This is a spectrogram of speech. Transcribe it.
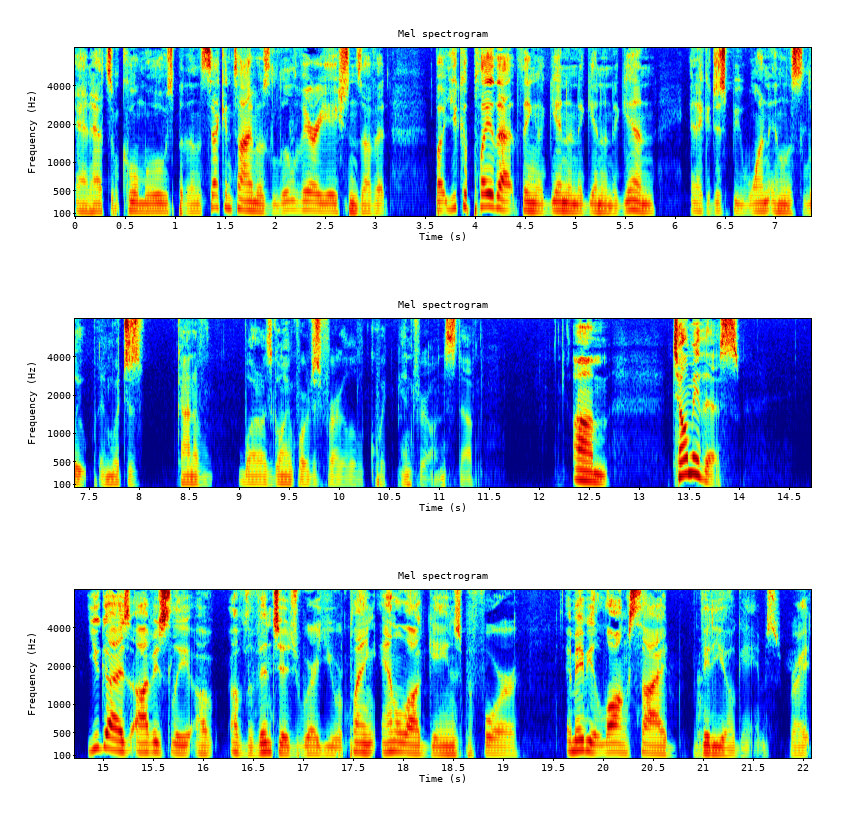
and had some cool moves. But then the second time, it was little variations of it. But you could play that thing again and again and again, and it could just be one endless loop, and which is kind of what I was going for, just for a little quick intro and stuff. Um, tell me this: you guys obviously of, of the vintage where you were playing analog games before, and maybe alongside video games, right?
